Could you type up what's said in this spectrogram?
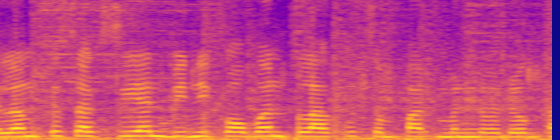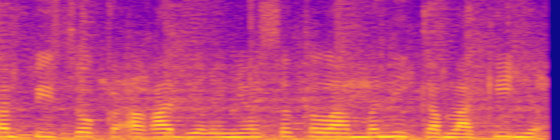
Dalam kesaksian bini korban pelaku sempat mendodongkan pisau ke arah dirinya setelah menikam lakinya.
